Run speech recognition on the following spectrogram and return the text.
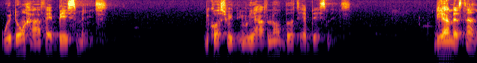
We don't have a basement because we, we have not built a basement. Do you understand?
